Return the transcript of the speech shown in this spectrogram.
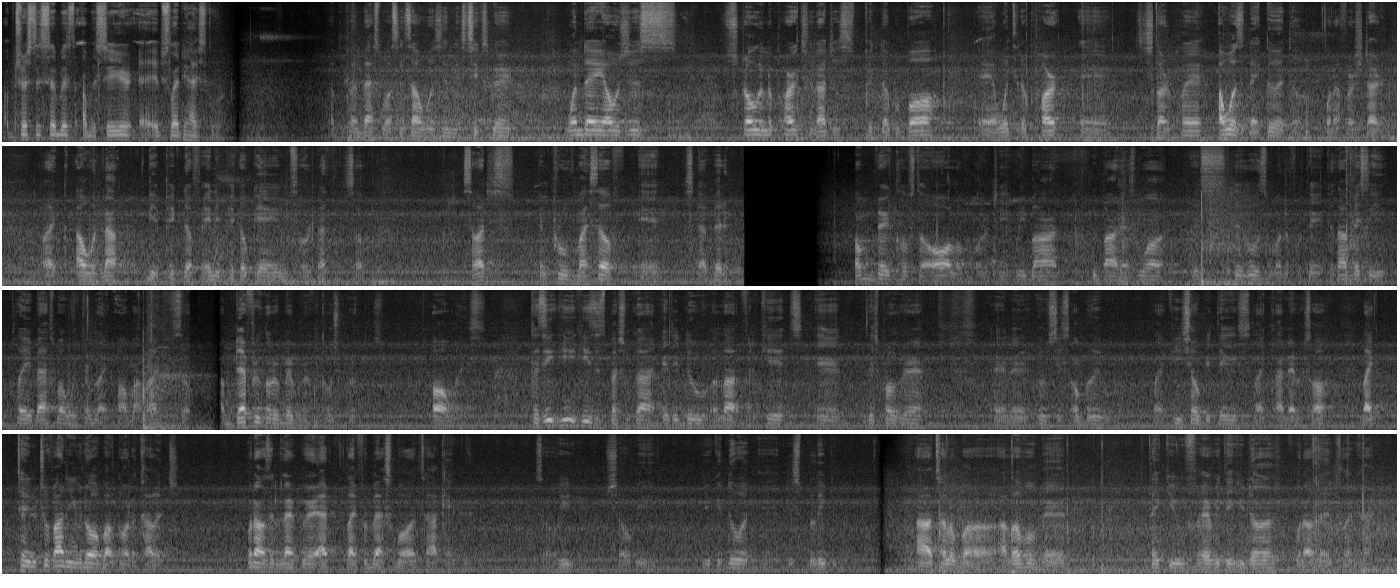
I'm Tristan Simmons. I'm a senior at Ypsilanti High School. I've been playing basketball since I was in the sixth grade. One day I was just strolling the parks and I just picked up a ball and went to the park and just started playing. I wasn't that good though when I first started. Like I would not get picked up for any pickup games or nothing. So so I just improved myself and just got better. I'm very close to all of them on the team. We bond, we bond as one. It's, it was a wonderful thing because I basically played basketball with them like all my life. So I'm definitely gonna remember Coach Brooks, always. Cause he, he he's a special guy and he do a lot for the kids in this program, and it, it was just unbelievable. Like he showed me things like I never saw. Like tell you the truth, I didn't even know about going to college when I was in the ninth grade, at, like for basketball until I came here. So he showed me you could do it and just believed it. I'll tell him uh, I love him and thank you for everything you've done when I was at Ypsilanti High.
